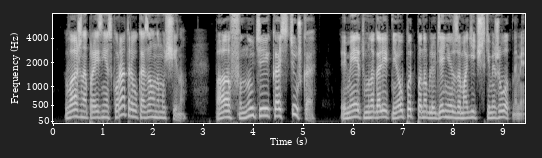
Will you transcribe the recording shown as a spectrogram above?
— важно произнес куратор и указал на мужчину. «Пафнутий Костюшка. Имеет многолетний опыт по наблюдению за магическими животными.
